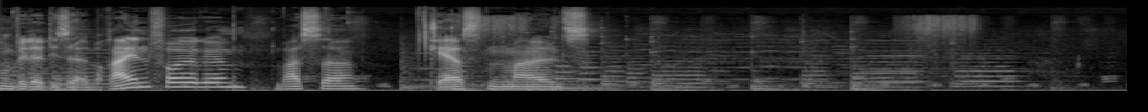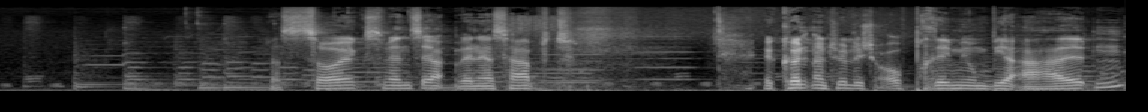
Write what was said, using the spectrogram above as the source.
Und wieder dieselbe Reihenfolge. Wasser, Gerstenmalz, das Zeugs, wenn's ihr, wenn ihr es habt. Ihr könnt natürlich auch Premium-Bier erhalten,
